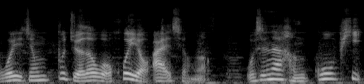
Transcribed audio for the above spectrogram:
我已经不觉得我会有爱情了。我现在很孤僻，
